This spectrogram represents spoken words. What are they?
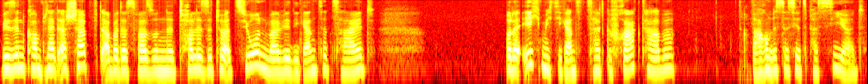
wir sind komplett erschöpft, aber das war so eine tolle Situation, weil wir die ganze Zeit oder ich mich die ganze Zeit gefragt habe, warum ist das jetzt passiert?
